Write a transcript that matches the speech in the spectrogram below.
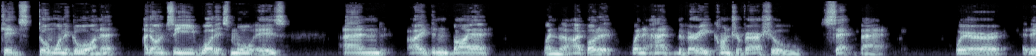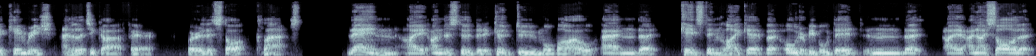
Kids don't want to go on it. I don't see what its moat is. And I didn't buy it when I bought it when it had the very controversial setback where the Cambridge Analytica affair, where the stock collapsed. Then I understood that it could do mobile and that kids didn't like it, but older people did. And that I, and I saw that,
